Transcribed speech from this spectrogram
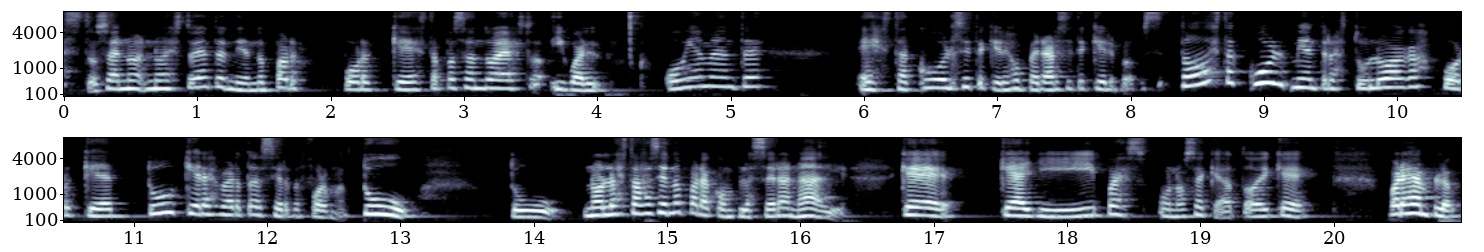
esto? O sea, no, no estoy entendiendo por por qué está pasando esto. Igual, obviamente, está cool si te quieres operar, si te quieres... Todo está cool mientras tú lo hagas porque tú quieres verte de cierta forma. Tú, tú, no lo estás haciendo para complacer a nadie. Que, que allí, pues, uno se queda todo y que... Por ejemplo,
